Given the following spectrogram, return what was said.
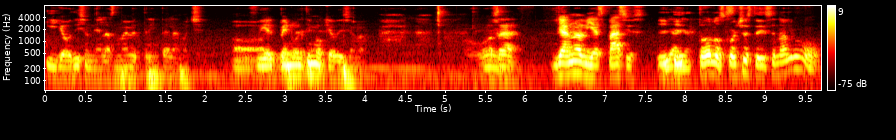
y yo audicioné a las 9.30 de la noche Oh, fui el penúltimo que audicionó Oh. o sea ya no había espacios ¿Y, Ya, y ya. todos los coches te dicen algo?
